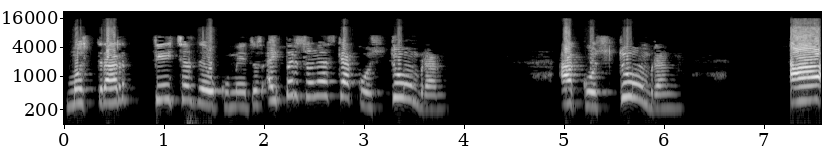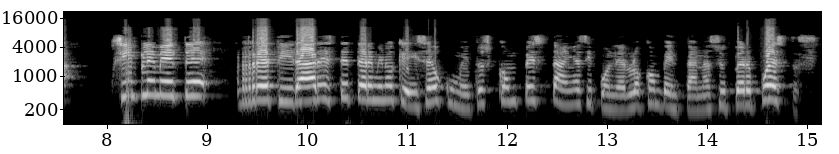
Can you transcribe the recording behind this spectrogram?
mostrar fichas de documentos. Hay personas que acostumbran, acostumbran a simplemente retirar este término que dice documentos con pestañas y ponerlo con ventanas superpuestas.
